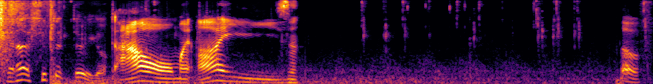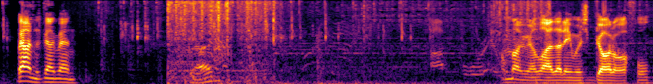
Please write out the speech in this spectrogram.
Can I shoot it? There we go. Ow, my eyes. Oh, bound, bound, bound. Nine? I'm not gonna lie, that aim was god awful.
